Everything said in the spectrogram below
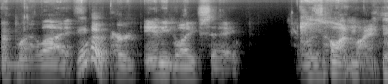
in my life What? heard anybody say it was on my.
